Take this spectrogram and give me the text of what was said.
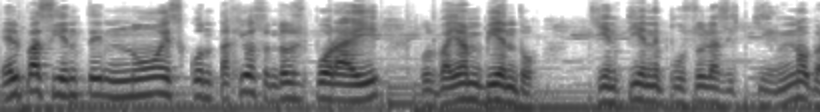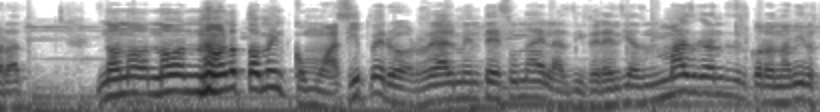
el paciente no es contagioso. Entonces por ahí, pues vayan viendo quién tiene pústulas y quién no, ¿verdad? No, no, no, no lo tomen como así, pero realmente es una de las diferencias más grandes del coronavirus.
